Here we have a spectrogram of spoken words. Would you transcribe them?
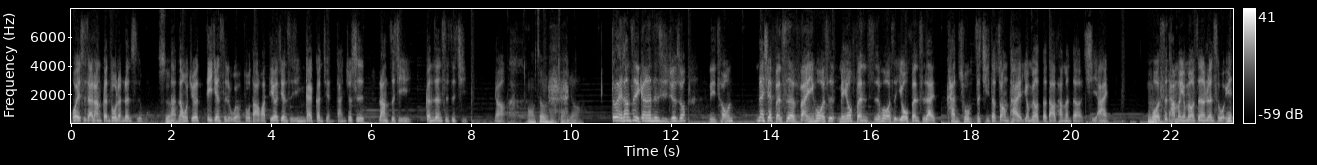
我也是在让更多人认识我。是、啊，那那我觉得第一件事如果有做到的话，第二件事情应该更简单，就是让自己更认识自己，啊。哦，这个很重要。对，让自己更认识自己，就是说，你从那些粉丝的反应，或者是没有粉丝，或者是有粉丝来看出自己的状态有没有得到他们的喜爱，嗯，或者是他们有没有真的认识我，因为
